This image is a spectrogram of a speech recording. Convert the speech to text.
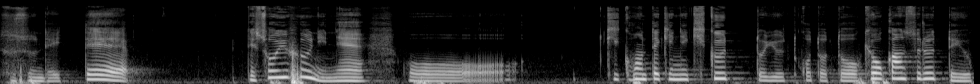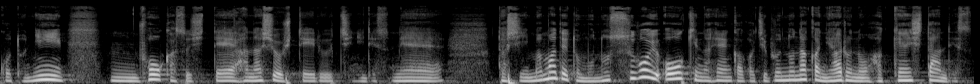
進んでいってでそういうふうにねこう基本的に聞くということと共感するっていうことに、うん、フォーカスして話をしているうちにですね私今までとものすごい大きな変化が自分の中にあるのを発見したんです。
